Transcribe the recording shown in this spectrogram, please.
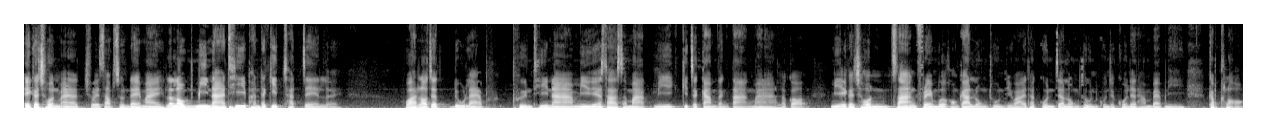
เอกชนมาช่วยสนับสนุนได้ไหม แล้วเรามีหน้าที่พันธกิจชัดเจนเลย ว่าเราจะดูแลพื้นที่น้ำมีอาสาสมัคร มีกิจกรรมต่างๆมา แล้วก็มีเอกชนสร้างเฟรมเวิร์กของการลงทุนที่ว่าถ้าคุณจะลงทุนคุณจะควรจะทำแบบนี้กับคลอง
